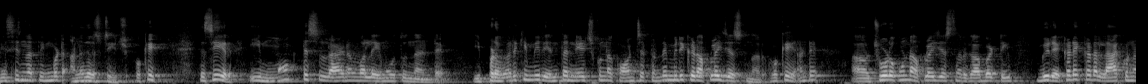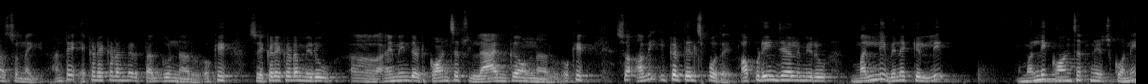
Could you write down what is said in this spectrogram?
this is nothing but another stage okay see here ఈ మాక్ టెస్ట్ రాయడం వల్ల ఏమవుతుందంటే ఇప్పటివరకు మీరు ఎంత నేర్చుకున్న కాన్సెప్ట్ అంటే మీరు ఇక్కడ అప్లై చేస్తున్నారు ఓకే అంటే చూడకుండా అప్లై చేస్తున్నారు కాబట్టి మీరు ఎక్కడెక్కడ ల్యాకునర్స్ ఉన్నాయి అంటే ఎక్కడెక్కడ మీరు తగ్గున్నారు ఓకే సో ఎక్కడెక్కడ మీరు ఐ మీన్ దట్ కాన్సెప్ట్స్ ల్యాగ్గా ఉన్నారు ఓకే సో అవి ఇక్కడ తెలిసిపోతాయి. అప్పుడు ఏం చేయాలి మీరు? మళ్ళీ వెనక్కి వెళ్ళి మళ్ళీ కాన్సెప్ట్ నేర్చుకొని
